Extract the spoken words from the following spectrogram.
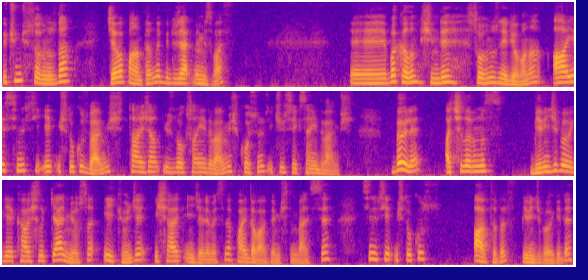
Üçüncü sorumuzda cevap anahtarında bir düzeltmemiz var. Ee, bakalım şimdi sorumuz ne diyor bana? A'ya sinüs 79 vermiş, tanjant 197 vermiş, kosinüs 287 vermiş. Böyle açılarımız birinci bölgeye karşılık gelmiyorsa ilk önce işaret incelemesine fayda var demiştim ben size. Sinüs 79 artıdır birinci bölgede.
